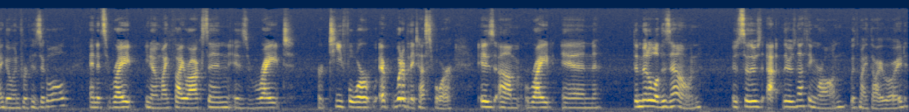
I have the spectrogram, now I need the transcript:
I go in for physical. And it's right, you know, my thyroxin is right, or T4, whatever they test for, is um, right in the middle of the zone so there's uh, there's nothing wrong with my thyroid,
